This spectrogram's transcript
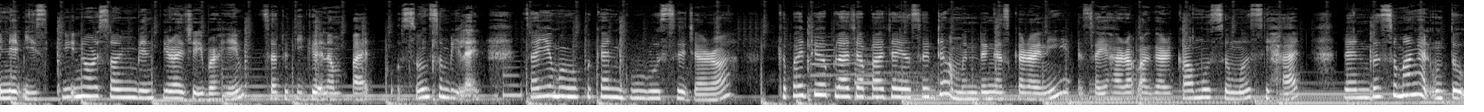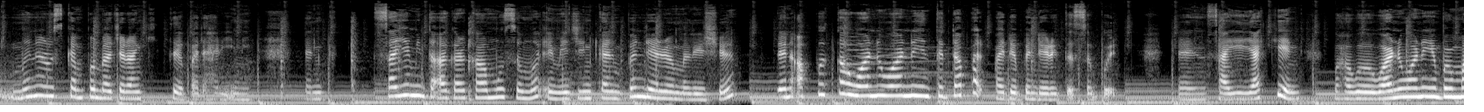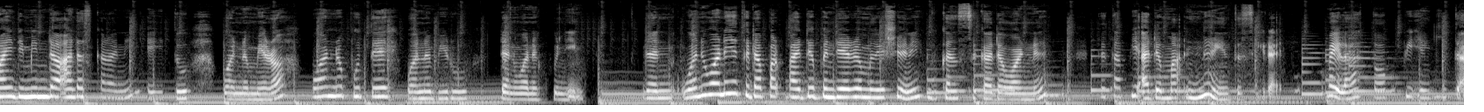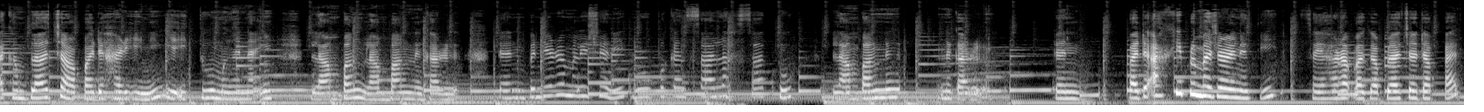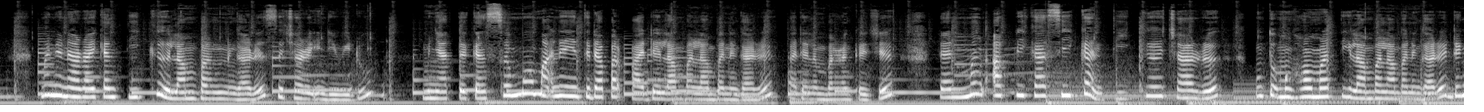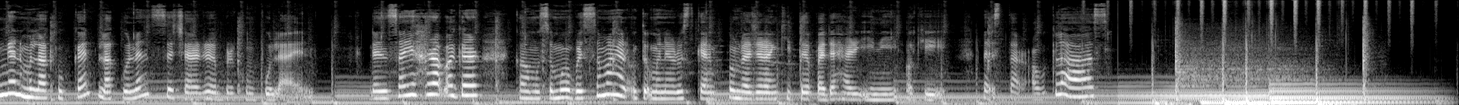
name is Nur Suami binti Raja Ibrahim 136409. Saya merupakan guru sejarah kepada pelajar-pelajar yang sedang mendengar sekarang ni, saya harap agar kamu semua sihat dan bersemangat untuk meneruskan pembelajaran kita pada hari ini. Dan saya minta agar kamu semua imaginekan bendera Malaysia dan apakah warna-warna yang terdapat pada bendera tersebut. Dan saya yakin bahawa warna-warna yang bermain di minda anda sekarang ni iaitu warna merah, warna putih, warna biru dan warna kuning. Dan warna-warna yang terdapat pada bendera Malaysia ni bukan sekadar warna tetapi ada makna yang tersirat. Baiklah, topik yang kita akan belajar pada hari ini iaitu mengenai lambang-lambang negara. Dan bendera Malaysia ni merupakan salah satu lambang ne- negara. Dan pada akhir pembelajaran nanti, saya harap agar pelajar dapat menenaraikan tiga lambang negara secara individu menyatakan semua makna yang terdapat pada lambang-lambang negara pada lembaran kerja dan mengaplikasikan tiga cara untuk menghormati lambang-lambang negara dengan melakukan lakonan secara berkumpulan. Dan saya harap agar kamu semua bersemangat untuk meneruskan pembelajaran kita pada hari ini. Okay, let's start our class.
